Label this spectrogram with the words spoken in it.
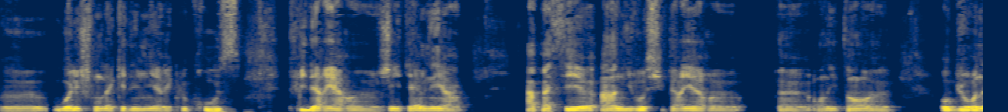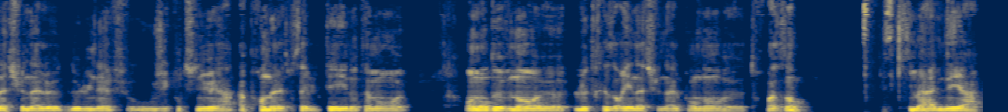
ou à l'échelon de l'académie avec le CRUS. Puis derrière, j'ai été amené à passer à un niveau supérieur en étant au bureau national de l'UNEF où j'ai continué à, à, prendre des responsabilités et notamment en en devenant euh, le trésorier national pendant euh, trois ans, ce qui m'a amené à,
